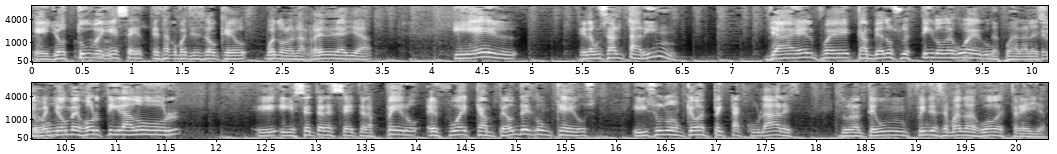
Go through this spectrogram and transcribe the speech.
Eh, yo estuve en ese, esa competencia de donqueo, bueno, la narré de allá, y él era un saltarín. Ya él fue cambiando su estilo de juego. Después de la Se lesión. convirtió mejor tirador, y, y etcétera, etcétera. Pero él fue campeón de donqueos y hizo unos donqueos espectaculares durante un fin de semana de juego de estrellas.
